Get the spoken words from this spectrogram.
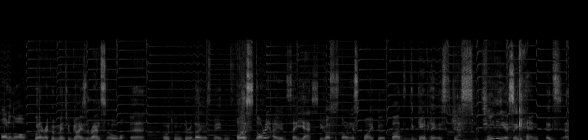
all in all, would I recommend you guys Rance or uh, 02, The Rebellious Maidens. For the story, I would say yes, because the story is quite good, but the gameplay is just so tedious again. It's, uh,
